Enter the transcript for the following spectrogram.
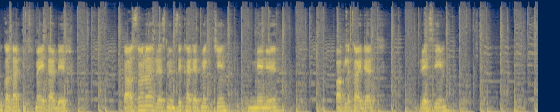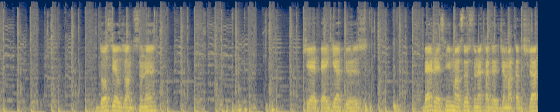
Bu kadar küçültme yeterdir. Daha sonra resmimizi kaydetmek için menü, farklı kaydet, resim, dosya uzantısını JPG yapıyoruz. Ben resmi masa üstüne kaydedeceğim arkadaşlar.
